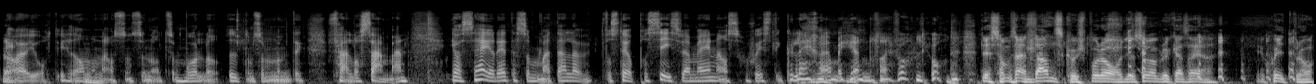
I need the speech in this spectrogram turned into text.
Det har jag gjort i hörnorna och så, så något som håller ut dem så de inte faller samman. Jag säger detta som att alla förstår precis vad jag menar och så gestikulerar jag med händerna i vanlig ordning. Det är som en danskurs på radio som jag brukar säga. Det är skitbra.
